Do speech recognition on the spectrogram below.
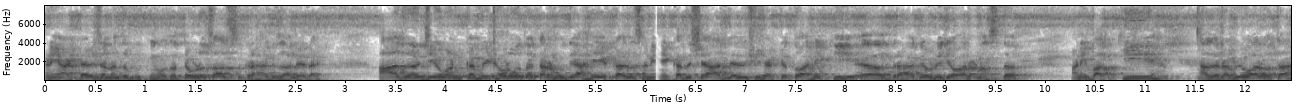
आणि अठ्ठावीस जणांचं बुकिंग होतं तेवढंच आज ग्राहक झालेलं आहे. आज जेवण कमी ठेवलं होतं कारण उद्या आहे एकादश आणि एकादशी आदल्या दिवशी शक्यतो आहे की ग्राहक एवढे जेवायला नसतं. आणि बाकी आज रविवार होता.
